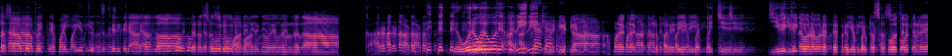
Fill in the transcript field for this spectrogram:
സഹാബത്തിന്റെ മയ്യത്ത് നിസ്കരിക്കാതെ അള്ളാഹുവിന്റെ റസൂൽ മാറി നിന്നു എന്നുള്ളതാണ്. കാരണം കടത്തിന്റെ ഗൗരവത്തെ അറിയിക്കാൻ വേണ്ടിയിട്ടാണ്. നമ്മളെ നാട്ടിൽ പലരെയും പറ്റിച്ച് ജീവിക്കുന്നവരവർ എന്റെ പ്രിയപ്പെട്ട സഹോദരങ്ങളെ.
